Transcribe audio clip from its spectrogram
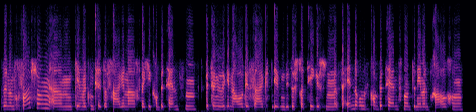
Also in unserer Forschung ähm, gehen wir konkret der Frage nach, welche Kompetenzen, beziehungsweise genauer gesagt eben diese strategischen Veränderungskompetenzen Unternehmen brauchen,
